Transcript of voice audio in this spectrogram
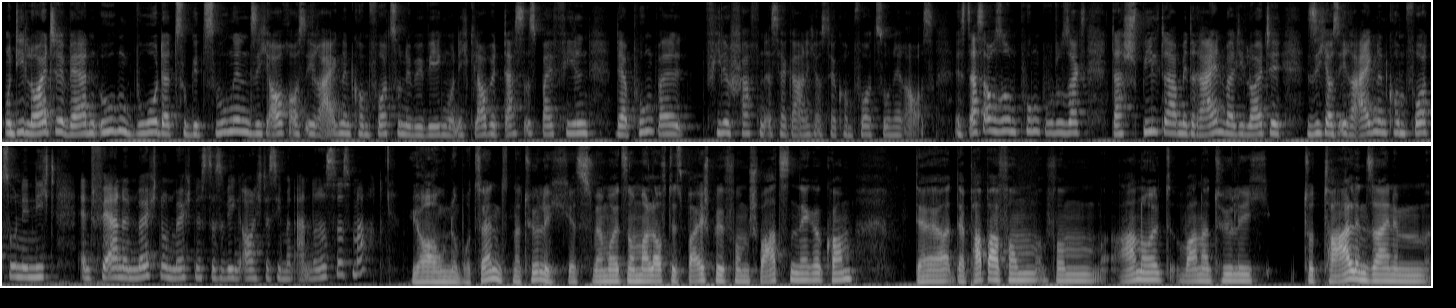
und die Leute werden irgendwo dazu gezwungen, sich auch aus ihrer eigenen Komfortzone bewegen. Und ich glaube, das ist bei vielen der Punkt, weil viele schaffen es ja gar nicht aus der Komfortzone raus. Ist das auch so ein Punkt, wo du sagst, das spielt da mit rein, weil die Leute sich aus ihrer eigenen Komfortzone nicht entfernen möchten und möchten es deswegen auch nicht, dass jemand anderes das macht? Ja, 100 Prozent, natürlich. Jetzt, wenn wir jetzt nochmal auf das Beispiel vom Schwarzenegger kommen, der, der Papa vom, vom Arnold war natürlich total in seinem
